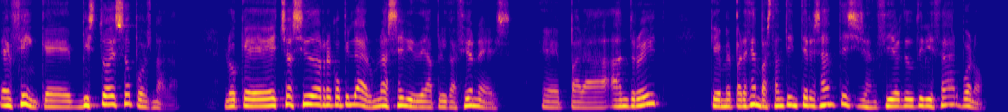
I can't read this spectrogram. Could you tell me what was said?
En fin, que visto eso, pues nada. Lo que he hecho ha sido recopilar una serie de aplicaciones eh, para Android que me parecen bastante interesantes y sencillas de utilizar. Bueno,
